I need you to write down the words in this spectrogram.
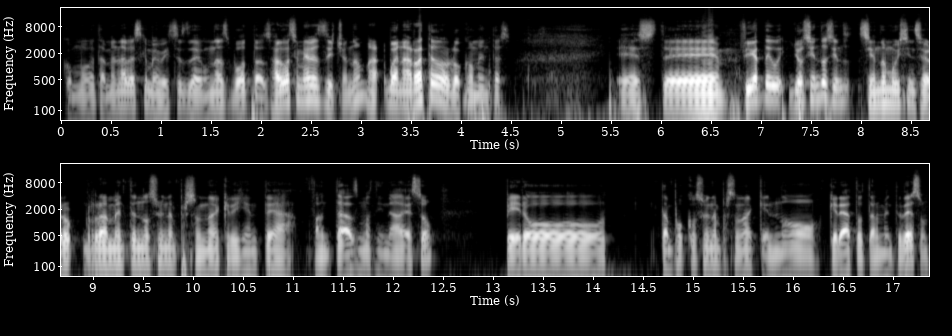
como también la vez que me viste de unas botas, algo así me habías dicho, ¿no? Bueno, al rato lo comentas. Este, fíjate, güey, yo siendo, siendo, siendo muy sincero, realmente no soy una persona creyente a fantasmas ni nada de eso, pero tampoco soy una persona que no crea totalmente de eso.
